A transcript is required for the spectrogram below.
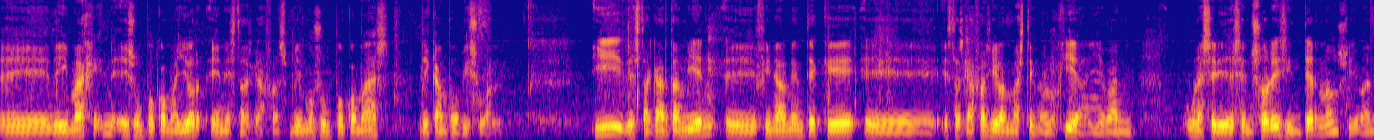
eh, de imagen es un poco mayor en estas gafas. Vemos un poco más de campo visual. Y destacar también, eh, finalmente, que eh, estas gafas llevan más tecnología. Llevan una serie de sensores internos, llevan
